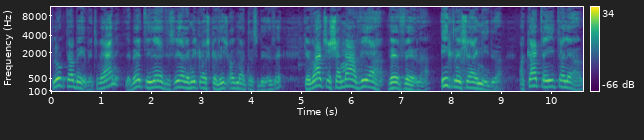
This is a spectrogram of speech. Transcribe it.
פלוגתא בי וטמאני, לבית הלל דסביע למקרא שקליש, עוד מעט נסביר את זה, כיוון ששמע אביה והפר לה, איקלה שי נידרא, הכת היית לאב,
